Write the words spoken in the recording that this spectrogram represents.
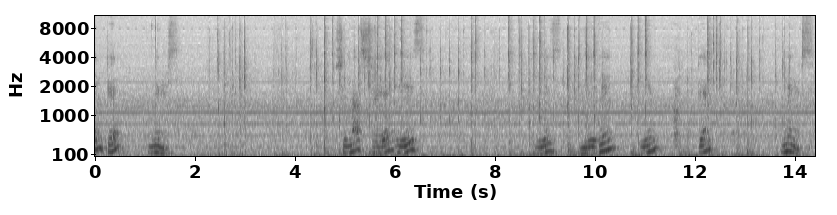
in ten minutes Seema's train is is leaving in 10 minutes.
